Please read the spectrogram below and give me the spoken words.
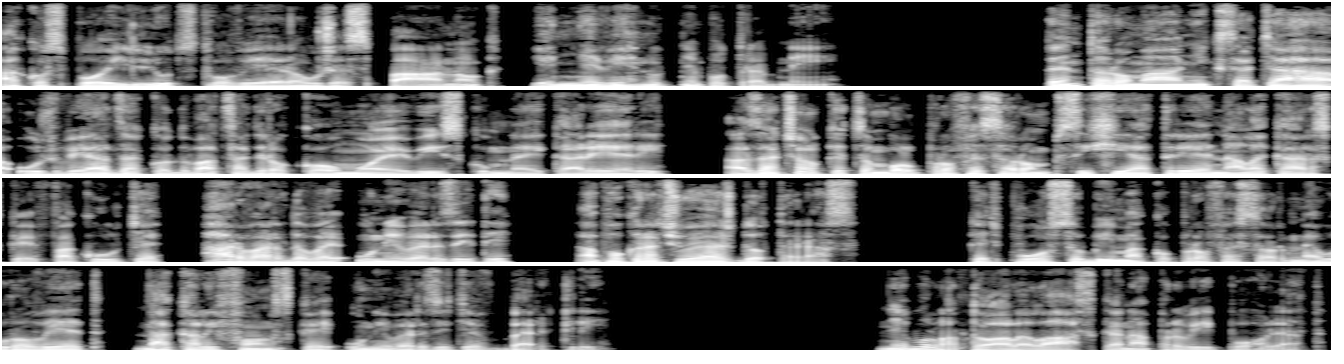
ako spojiť ľudstvo vierou, že spánok je nevyhnutne potrebný. Tento románik sa ťahá už viac ako 20 rokov mojej výskumnej kariéry a začal, keď som bol profesorom psychiatrie na lekárskej fakulte Harvardovej univerzity a pokračuje až doteraz, keď pôsobím ako profesor neurovied na Kalifornskej univerzite v Berkeley. Nebola to ale láska na prvý pohľad.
